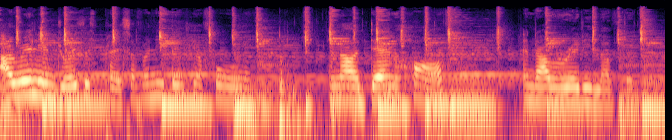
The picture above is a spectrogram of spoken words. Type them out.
I really enjoy this place. I've only been here for now a day and a half and I've already loved it.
